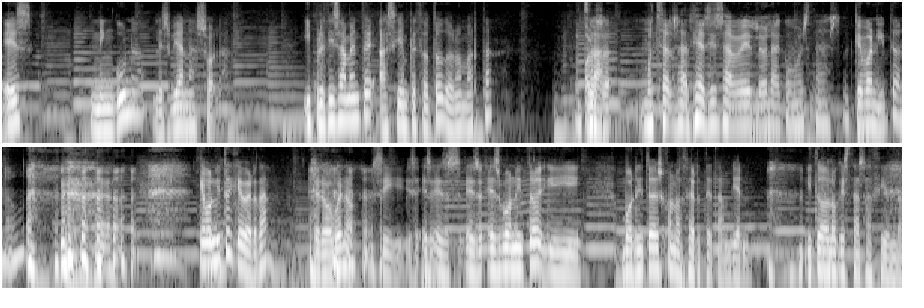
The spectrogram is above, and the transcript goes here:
es ninguna lesbiana sola. Y precisamente así empezó todo, ¿no, Marta? Hola. Muchas gracias, Isabel. Hola, ¿cómo estás? Qué bonito, ¿no? qué bonito y qué verdad. Pero bueno, sí, es, bonito y bonito es conocerte también y todo lo que estás haciendo.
